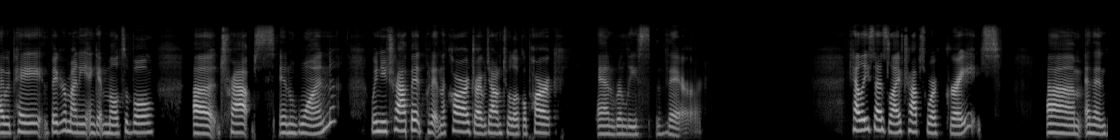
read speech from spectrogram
I would pay bigger money and get multiple uh, traps in one. When you trap it, put it in the car, drive it down to a local park, and release there. Kelly says live traps work great. Um, and then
